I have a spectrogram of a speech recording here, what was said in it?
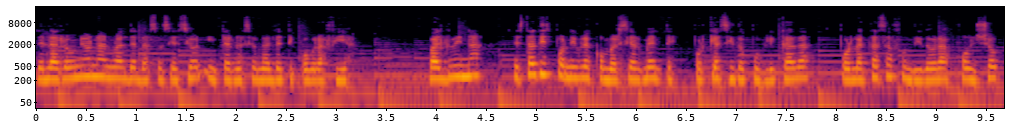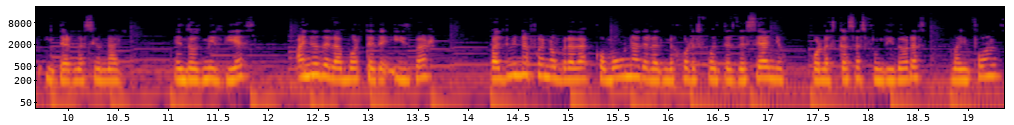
de la reunión anual de la Asociación Internacional de Tipografía. Balduina está disponible comercialmente porque ha sido publicada por la casa fundidora Shop Internacional. En 2010, año de la muerte de Isbar, Balduina fue nombrada como una de las mejores fuentes de ese año por las casas fundidoras Mindfonds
